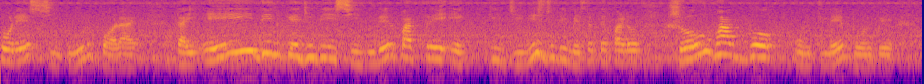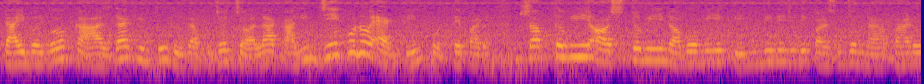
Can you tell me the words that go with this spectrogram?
করে সিঁদুর পরায়। তাই এই দিনকে যদি সিঁদুরের পাত্রে একটি জিনিস যদি মেশাতে পারো, সৌভাগ্য উঠলে পড়বে। তাই বলব, কাজটা কিন্তু দুর্গাপুজো চলাকালীন যে কোনো একদিন করতে পারো। সপ্তমী, অষ্টমী, নবমী তিন দিনে যদি করার সুযোগ না পারো,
